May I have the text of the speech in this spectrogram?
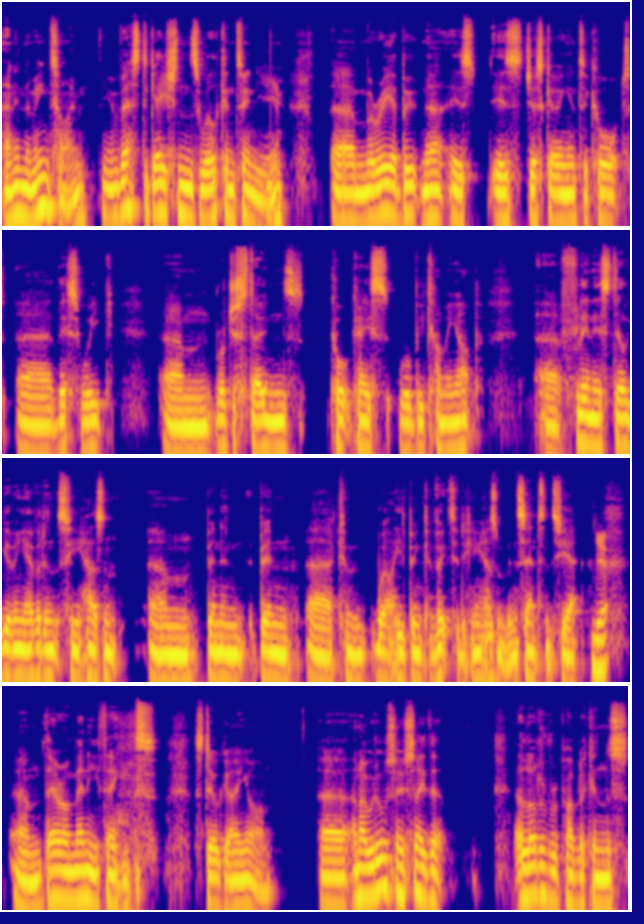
And in the meantime, the investigations will continue. Uh, Maria Butina is is just going into court uh, this week. Um, Roger Stone's court case will be coming up. Uh, Flynn is still giving evidence. He hasn't um, been in, been uh, con- well. He's been convicted. He hasn't been sentenced yet. Yeah. Um, there are many things still going on. Uh, and I would also say that a lot of Republicans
